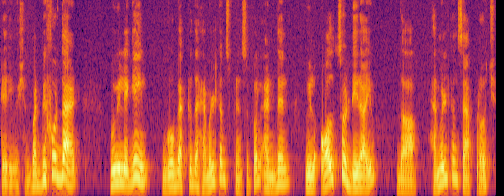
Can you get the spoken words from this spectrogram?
derivation. But before that we will again go back to the Hamilton's principle and then we will also derive the Hamilton's approach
